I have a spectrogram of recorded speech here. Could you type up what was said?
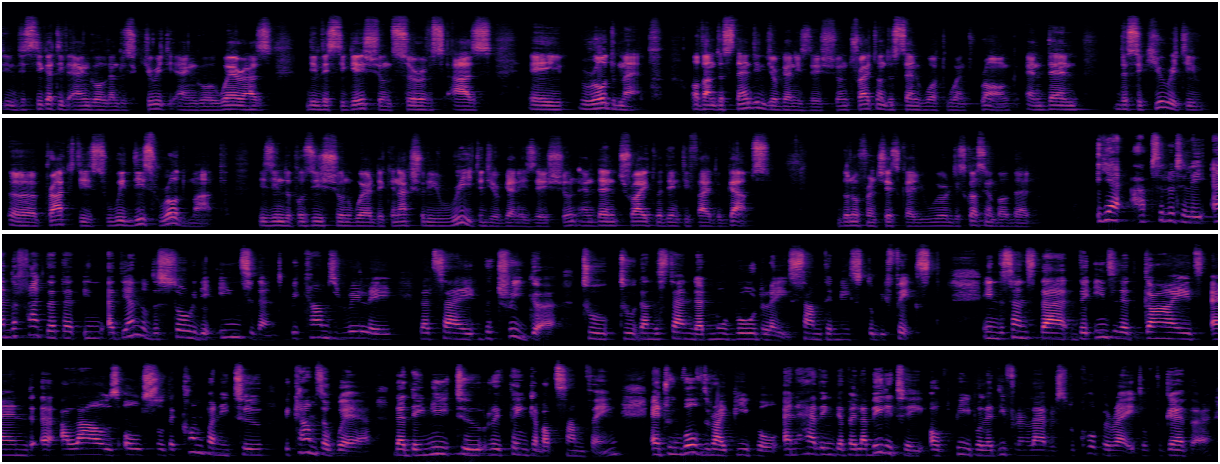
investigative angle, and the security angle, whereas the investigation serves as a roadmap of understanding the organization, try to understand what went wrong, and then the security uh, practice with this roadmap is in the position where they can actually read the organization and then try to identify the gaps. Don't know, Francesca, you were discussing about that. Yeah, absolutely. And the fact that, that in, at the end of the story, the incident becomes really, let's say, the trigger to, to understand that more broadly something needs to be fixed in the sense that the incident guides and uh, allows also the company to becomes aware that they need to rethink about something and to involve the right people and having the availability of people at different levels to cooperate all together.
